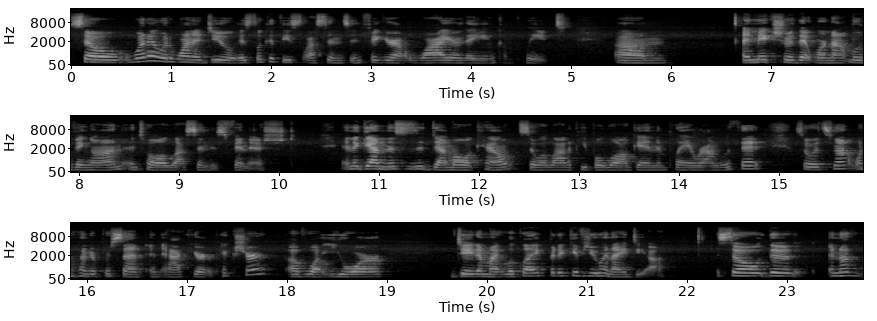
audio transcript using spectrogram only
So what I would want to do is look at these lessons and figure out why are they incomplete. Um, and make sure that we're not moving on until a lesson is finished. And again, this is a demo account, so a lot of people log in and play around with it. So it's not 100% an accurate picture of what your data might look like, but it gives you an idea. So the another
